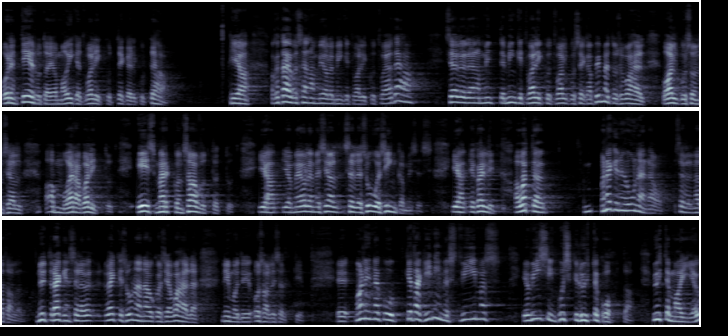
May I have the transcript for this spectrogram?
orienteeruda ja oma õiged valikud tegelikult teha. Ja, aga taevas enam ei ole mingit valikut vaja teha. Seal ei ole enam mitte mingit valikut valguse ega pimeduse vahel, valgus on seal ammu ära valitud. eesmärk on saavutatud. Ja, ja me oleme seal selles uues hingamises. ja, ja kallid, aga vaata, ma nägin ühe unenäo sellel nädalal. nüüd räägin selle väikese unenäoga siia vahele niimoodi osaliseltki. ma olin nagu kedagi inimest viimas ja viisin kuskile ühte kohta, ühte majja,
